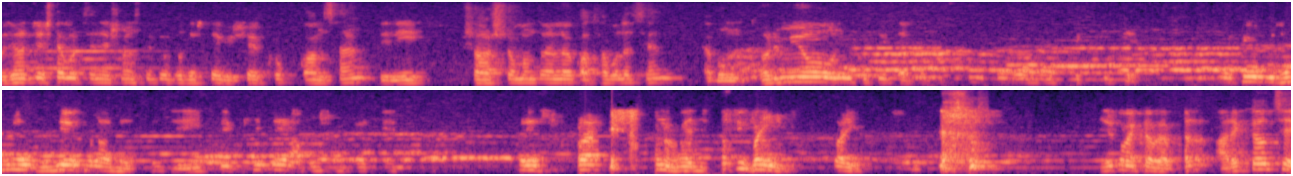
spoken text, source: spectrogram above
বোঝানোর চেষ্টা করছেন যে সংস্কৃতি উপদেষ্টা এই বিষয়ে খুব কনসার্ন তিনি স্বরাষ্ট্র মন্ত্রণালয়ে কথা বলেছেন এবং ধর্মীয় সরি এরকম একটা ব্যাপার। আরেকটা হচ্ছে,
